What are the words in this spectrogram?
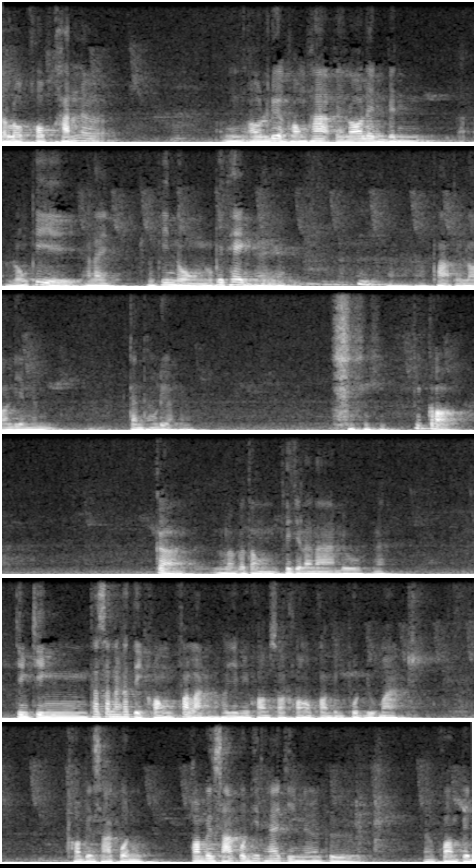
ตลกขบขันเอาเรื่องของพระไปล้อเล่นเป็นหลวงพี่อะไรหลวงพี่นงหลวงพี่เท่งอะไรเงี้ยพระไปล้อเลียนกันกันทั้งเรื่องนะก็ก็เราก็ต้องพิจารณาดูนะ จริง ๆ ทัศนคติของฝรั่งเขาจะมีความสอดคล้องกับความเป็นพุทธอยู่มาก ความเป็นสากล ความเป็นสากลที่แท้จริงนะคือ ความเป็น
